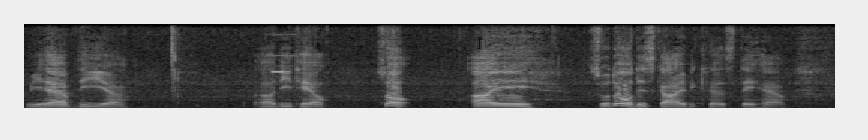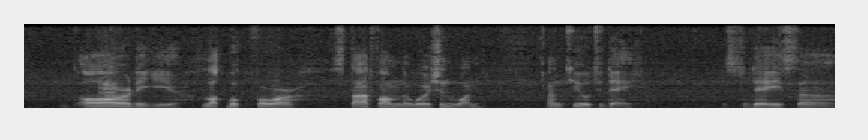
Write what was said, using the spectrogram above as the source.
We have the uh, uh, detail. So I sudo this guy because they have all the logbook for start from the version 1 until today. Today is uh,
